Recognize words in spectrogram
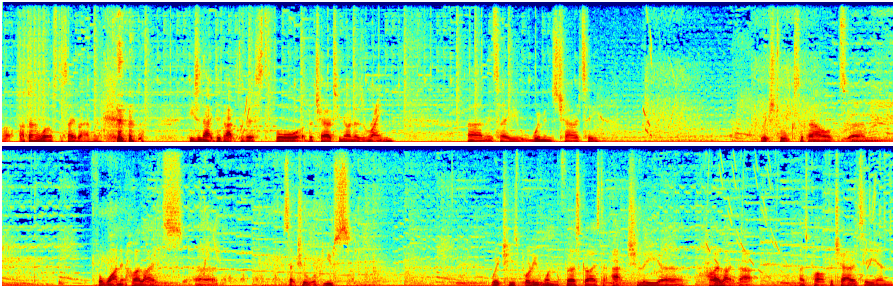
I don't know what else to say about him. He's an active activist for the charity known as RAINN. Um, it's a women's charity which talks about um, for one, it highlights uh, sexual abuse, which he's probably one of the first guys to actually uh, highlight that as part of the charity. And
